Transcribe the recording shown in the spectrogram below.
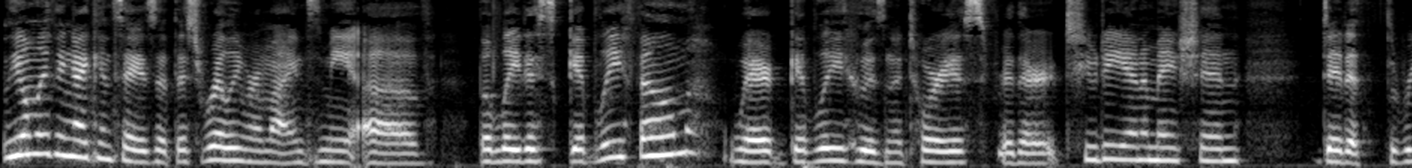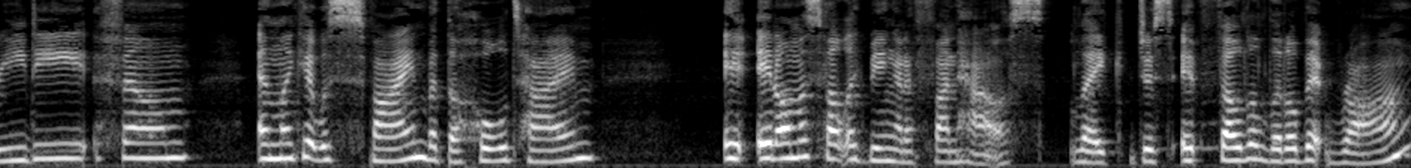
the only thing i can say is that this really reminds me of the latest ghibli film where ghibli who is notorious for their 2d animation did a 3d film. And like it was fine but the whole time it, it almost felt like being in a fun house. Like just it felt a little bit wrong.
